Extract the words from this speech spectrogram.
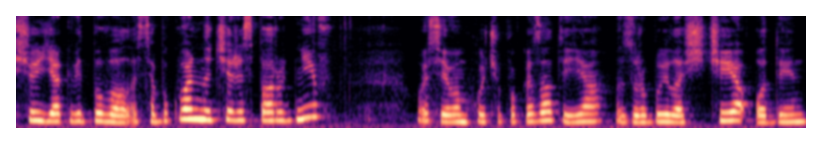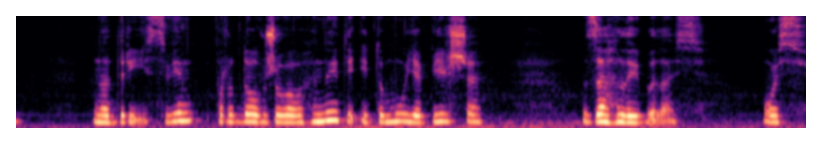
що і як відбувалося. Буквально через пару днів, ось я вам хочу показати, я зробила ще один надріз. Він продовжував гнити, і тому я більше заглибилась. Ось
